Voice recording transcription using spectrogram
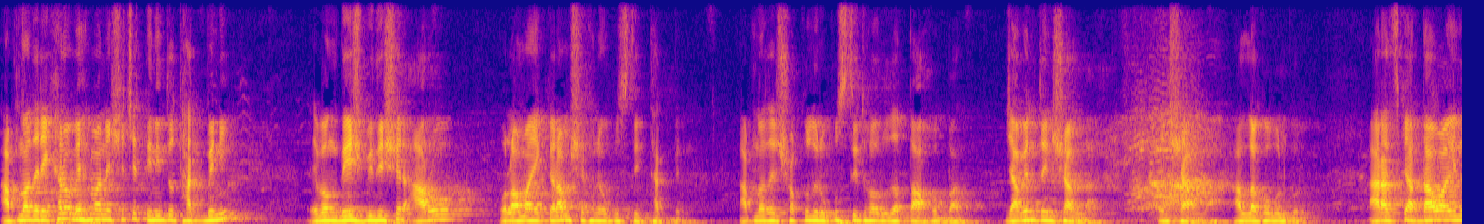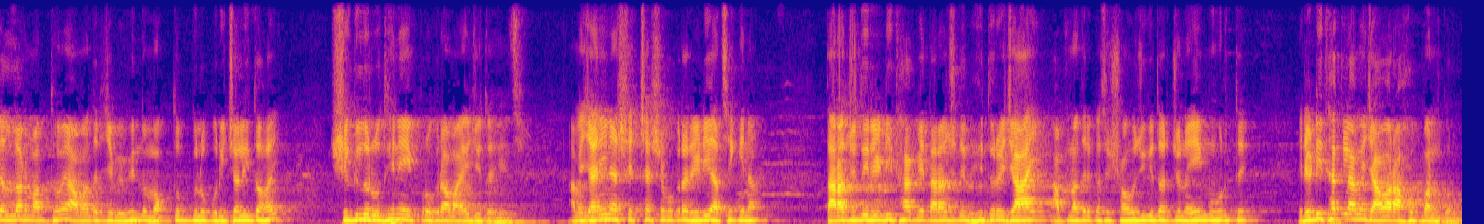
আপনাদের এখানেও মেহমান এসেছে, তিনি তো থাকবেনই এবং দেশ বিদেশের আরও ওলামা একরাম সেখানে উপস্থিত থাকবেন। আপনাদের সকলের উপস্থিত হওয়ার উদাত্ত আহ্বান। যাবেন তো ইনশাআল্লাহ ইনশাআল্লাহ, আল্লাহ কবুল করুন আর আজকে দাওয়া ইল্লাহর মাধ্যমে আমাদের যে বিভিন্ন মক্তবগুলো পরিচালিত হয়, সেগুলোর অধীনে এই প্রোগ্রাম আয়োজিত হয়েছে। আমি জানি না স্বেচ্ছাসেবকরা রেডি আছে কি না তারা যদি রেডি থাকে, তারা যদি ভিতরে যায়, আপনাদের কাছে সহযোগিতার জন্য এই মুহূর্তে রেডি থাকলে আমি যাওয়ার আহ্বান করব।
